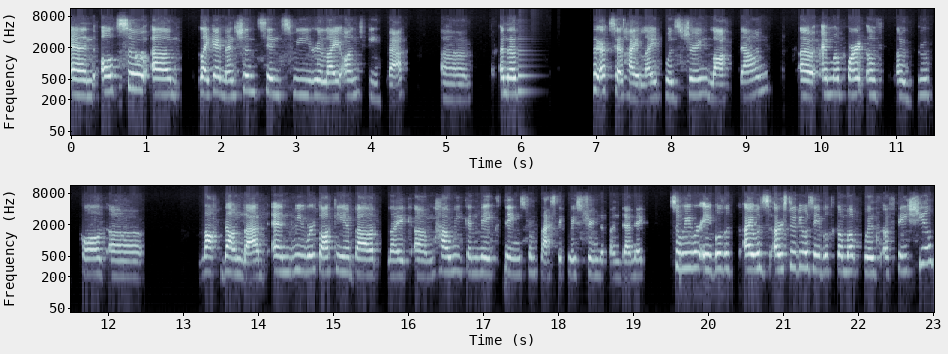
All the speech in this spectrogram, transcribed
And also, um, like I mentioned, since we rely on feedback, uh, another access highlight was during lockdown. Uh, I'm a part of a group called uh, Lockdown Lab, and we were talking about like um, how we can make things from plastic waste during the pandemic. So we were able to, I was, our studio was able to come up with a face shield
